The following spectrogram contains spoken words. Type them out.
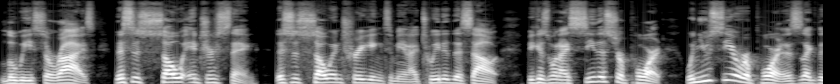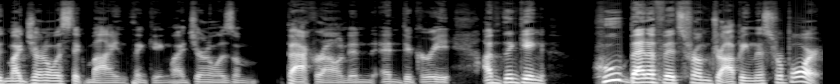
Luis Arraez. This is so interesting. This is so intriguing to me. And I tweeted this out because when I see this report, when you see a report, this is like the, my journalistic mind thinking, my journalism background and, and degree. I'm thinking, who benefits from dropping this report?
